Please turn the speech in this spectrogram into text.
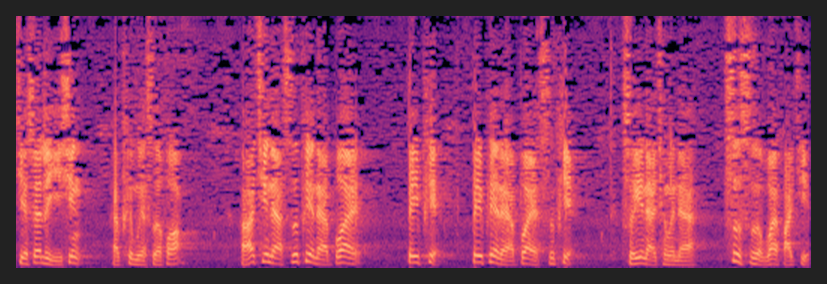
皆是理性来配灭四方，而且呢，四片呢不爱被骗，被骗呢不爱四片，所以呢，请问呢？世事无碍法界，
